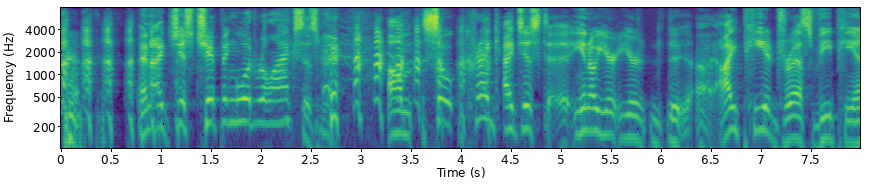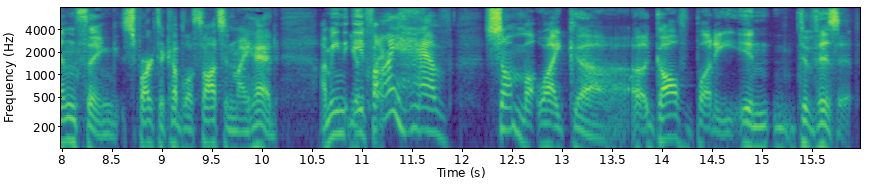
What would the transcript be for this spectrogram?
and I just chipping wood relaxes me. Um, so, Craig, I just, uh, you know, your your uh, IP address VPN thing sparked a couple of thoughts in my head. I mean, You're if. I have some like uh, a golf buddy in to visit,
